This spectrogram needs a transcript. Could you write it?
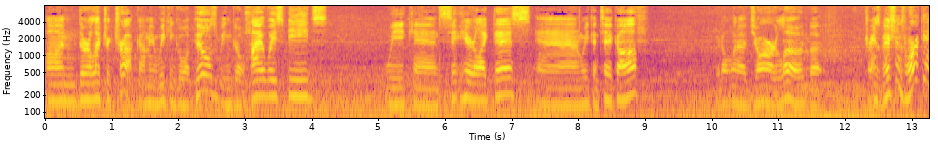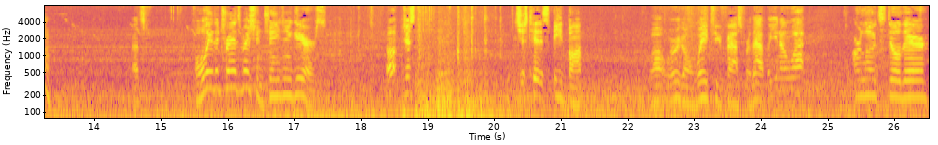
on their electric truck? I mean, we can go up hills, we can go highway speeds. We can sit here like this and we can take off. We don't want to jar our load, but transmission's working. That's fully the transmission, changing gears. Oh, just, just hit a speed bump. Well, we were going way too fast for that, but you know what? Our load's still there.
